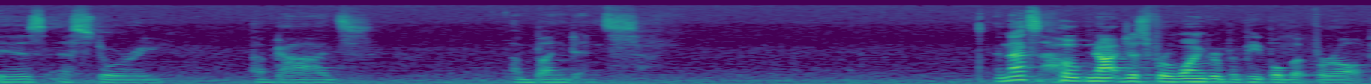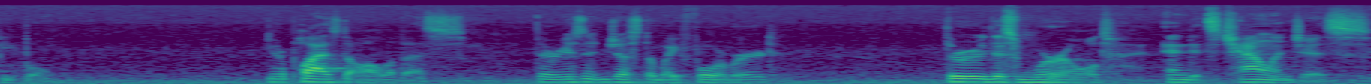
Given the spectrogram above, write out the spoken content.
is a story of God's abundance. And that's hope not just for one group of people, but for all people. It applies to all of us. There isn't just a way forward through this world and its challenges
